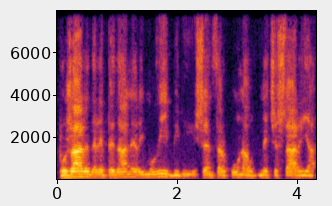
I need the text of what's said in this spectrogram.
posare delle pedane rimovibili senza alcuna necessaria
